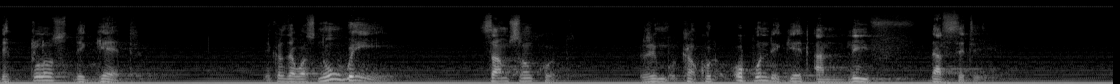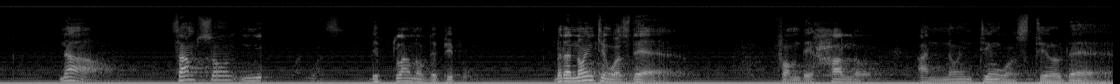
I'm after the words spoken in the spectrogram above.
They closed the gate because there was no way Samson could, could open the gate and leave that city. Now, Samson knew what was the plan of the people. But anointing was there from the harlot. Anointing was still there.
